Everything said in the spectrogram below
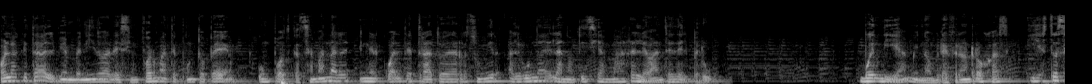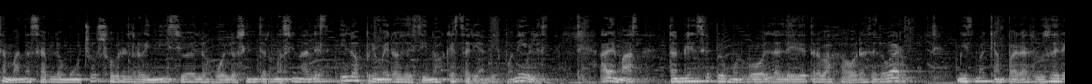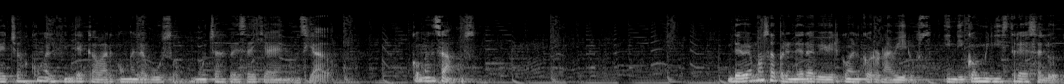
Hola, ¿qué tal? Bienvenido a desinformate.pe, un podcast semanal en el cual te trato de resumir algunas de las noticias más relevantes del Perú. Buen día, mi nombre es Fran Rojas y esta semana se habló mucho sobre el reinicio de los vuelos internacionales y los primeros destinos que estarían disponibles. Además, también se promulgó la Ley de Trabajadoras del Hogar, misma que ampara sus derechos con el fin de acabar con el abuso, muchas veces ya denunciado. Comenzamos. Debemos aprender a vivir con el coronavirus, indicó ministra de Salud.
